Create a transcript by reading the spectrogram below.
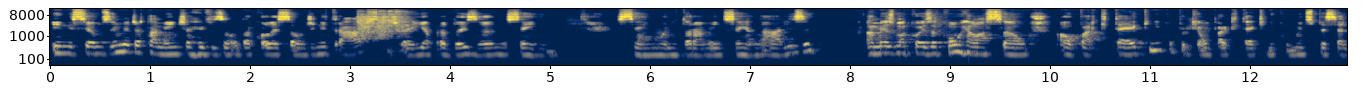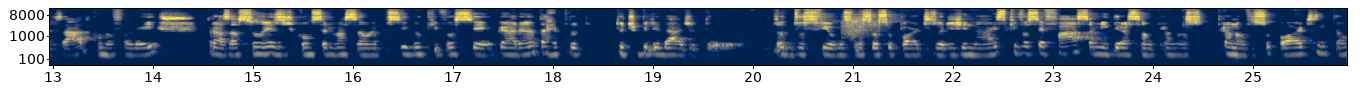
iniciamos imediatamente a revisão da coleção de nitratos, que já ia para dois anos sem, sem monitoramento, sem análise. A mesma coisa com relação ao parque técnico, porque é um parque técnico muito especializado, como eu falei. Para as ações de conservação, é possível que você garanta a reprodutibilidade do, dos filmes nos seus suportes originais, que você faça a migração para novos suportes, então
